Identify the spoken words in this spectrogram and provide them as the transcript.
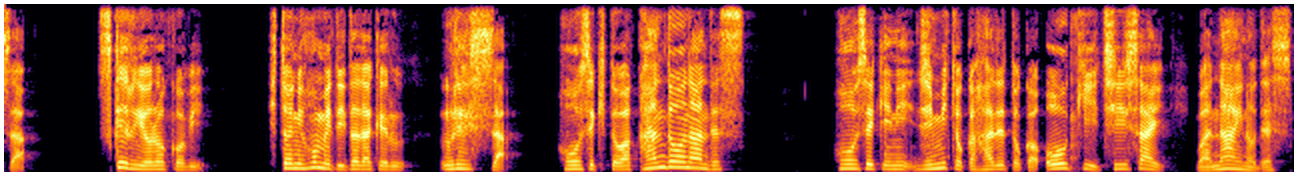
さ、つける喜び、人に褒めていただける嬉しさ。宝石とは感動なんです。宝石に地味とか派手とか大きい小さいはないのです。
